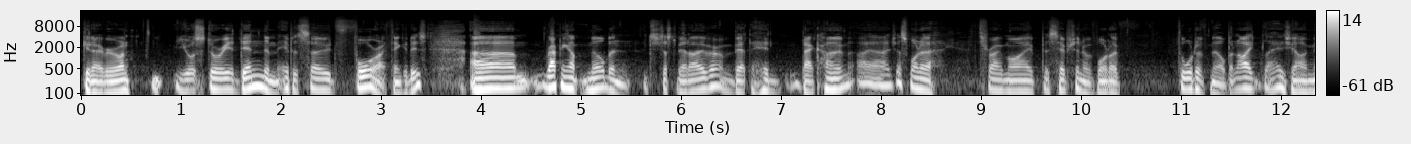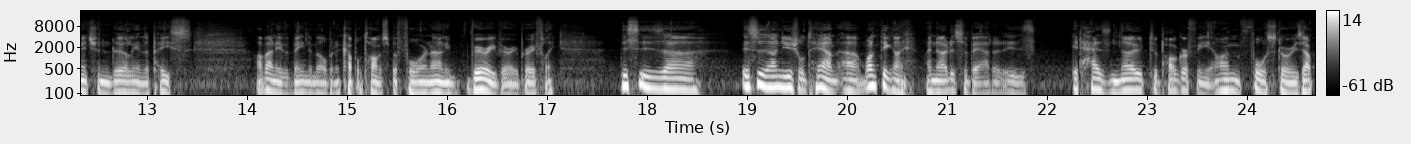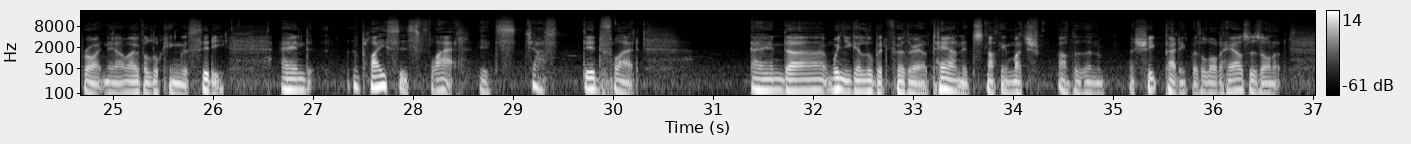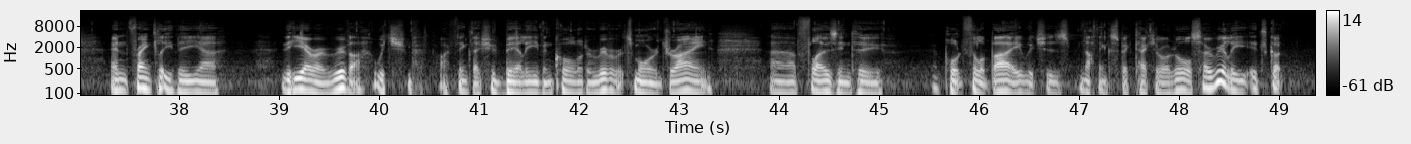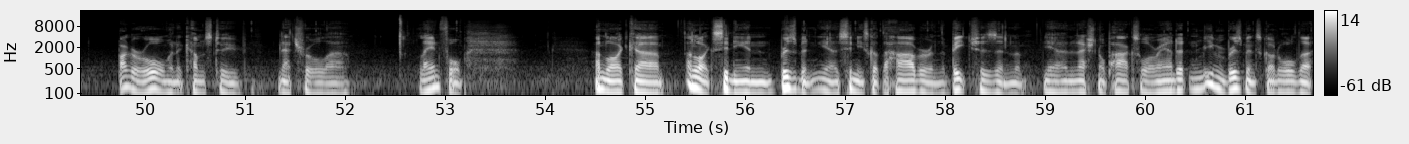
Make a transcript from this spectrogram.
G'day, everyone. Your Story Addendum, episode four, I think it is. Um, wrapping up Melbourne. It's just about over. I'm about to head back home. I uh, just want to throw my perception of what I've thought of Melbourne. I, as I mentioned early in the piece, I've only ever been to Melbourne a couple of times before, and only very, very briefly. This is uh, this is an unusual town. Uh, one thing I, I notice about it is it has no topography. I'm four stories up right now, overlooking the city, and the place is flat. It's just dead flat. And uh, when you get a little bit further out of town, it's nothing much other than a sheep paddock with a lot of houses on it. And frankly, the uh, the Yarra River, which I think they should barely even call it a river, it's more a drain, uh, flows into Port Phillip Bay, which is nothing spectacular at all. So really, it's got bugger all when it comes to natural uh, landform unlike uh, unlike Sydney and Brisbane, you know, Sydney's got the harbour and the beaches and the you know the national parks all around it, and even Brisbane's got all the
